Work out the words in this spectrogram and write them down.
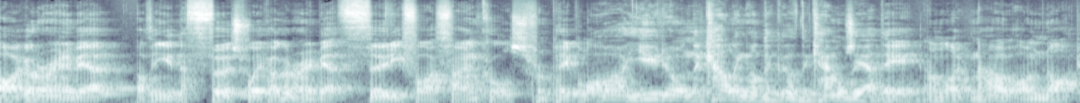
I got around about, I think in the first week, I got around about 35 phone calls from people. Oh, are you doing the culling of the, of the camels out there? I'm like, no, I'm not.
